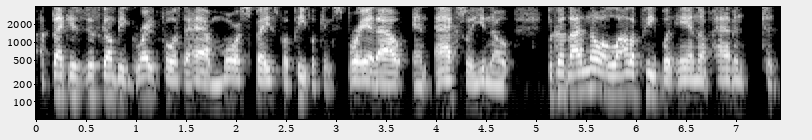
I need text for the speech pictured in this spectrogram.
I think it's just going to be great for us to have more space for people can spread out and actually, you know, because I know a lot of people end up having to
